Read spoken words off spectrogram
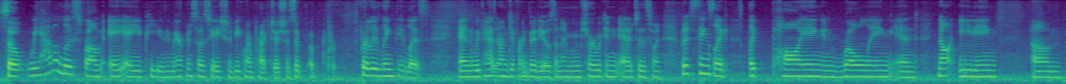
So we have a list from AAEP, the American Association of Equine Practitioners, a, a pr- fairly lengthy list, and we've had it on different videos, and I'm sure we can add it to this one. But it's things like like pawing and rolling and not eating, um,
